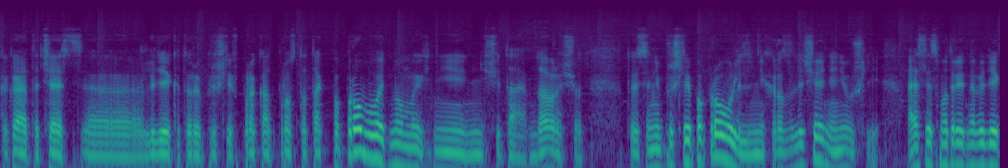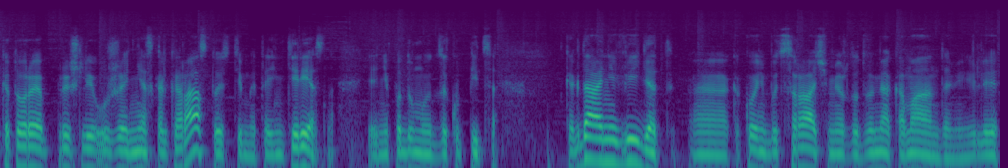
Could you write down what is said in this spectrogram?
какая-то часть э, людей, которые пришли в прокат просто так попробовать, но мы их не, не считаем да, в расчет. То есть они пришли, попробовали, для них развлечение, они ушли. А если смотреть на людей, которые пришли уже несколько раз, то есть им это интересно, и они подумают закупиться, когда они видят э, какой-нибудь срач между двумя командами или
